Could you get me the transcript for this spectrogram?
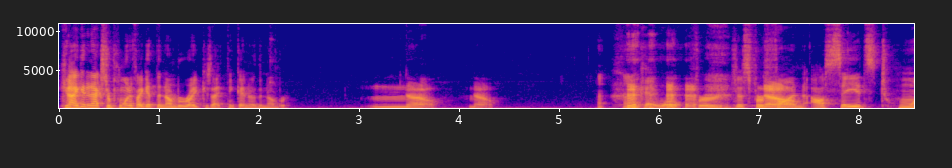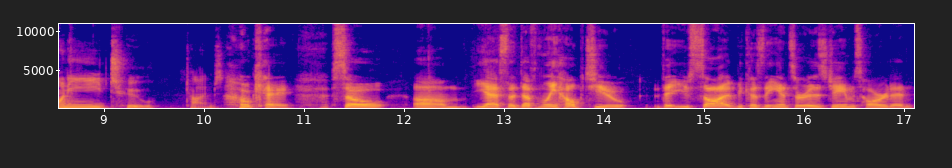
Can I get an extra point if I get the number right? Because I think I know the number. No. No. Okay, well, for just for No. fun, I'll say it's 22 times. Okay. So, um, yes, that definitely helped you that you saw it because the answer is James Harden.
